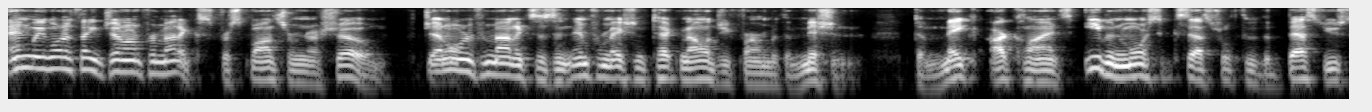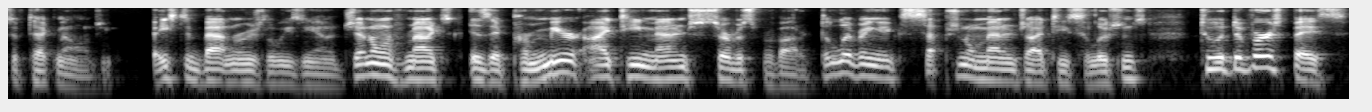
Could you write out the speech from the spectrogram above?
And we want to thank General Informatics for sponsoring our show. General Informatics is an information technology firm with a mission to make our clients even more successful through the best use of technology. Based in Baton Rouge, Louisiana, General Informatics is a premier IT managed service provider, delivering exceptional managed IT solutions to a diverse base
